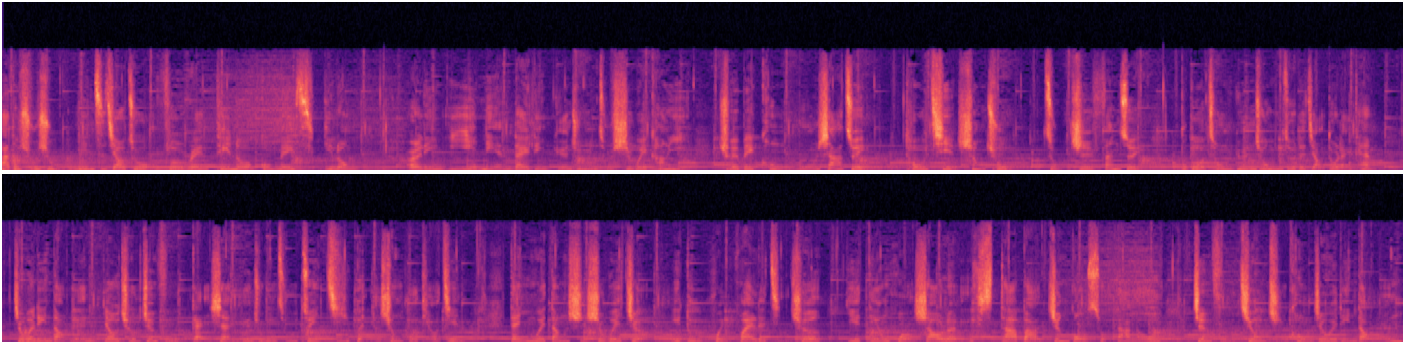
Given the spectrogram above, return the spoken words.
他的叔叔名字叫做 Florentino Gomez Gilon。二零一一年带领原住民族示威抗议，却被控谋杀罪、偷窃牲畜、组织犯罪。不过，从原住民族的角度来看，这位领导人要求政府改善原住民族最基本的生活条件，但因为当时示威者一度毁坏了警车，也点火烧了 Estaba 镇公所大楼，政府就指控这位领导人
